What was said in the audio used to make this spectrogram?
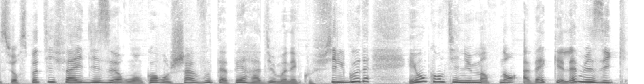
sur Spotify, Deezer ou encore au chat. Vous tapez Radio Monaco Feel Good. Et on continue maintenant avec la musique.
